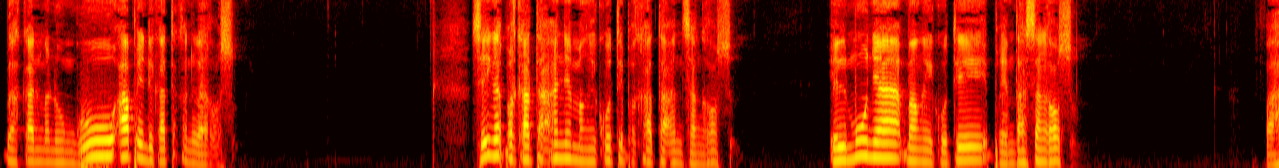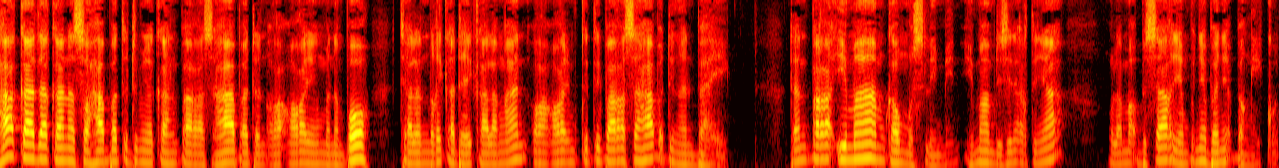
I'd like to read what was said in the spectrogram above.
bahkan menunggu apa yang dikatakan oleh Rasul. Sehingga perkataannya mengikuti perkataan sang Rasul. Ilmunya mengikuti perintah sang Rasul. Fahakada karena sahabat itu demikian para sahabat dan orang-orang yang menempuh jalan mereka dari kalangan orang-orang yang mengikuti para sahabat dengan baik. Dan para imam kaum muslimin. Imam di sini artinya ulama besar yang punya banyak pengikut.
